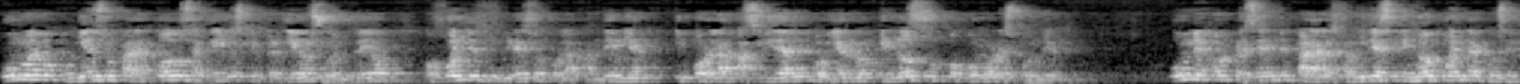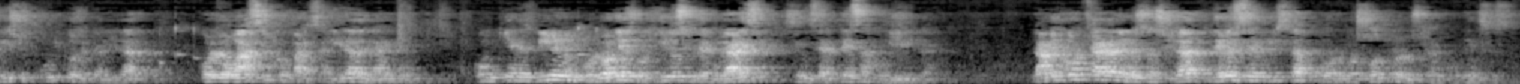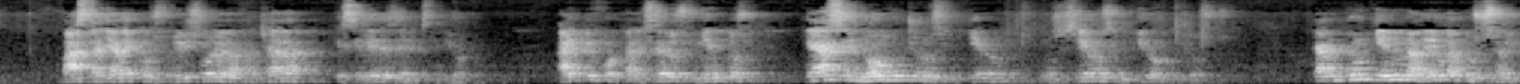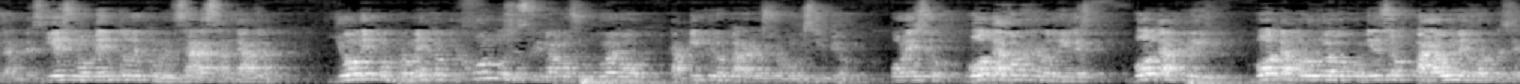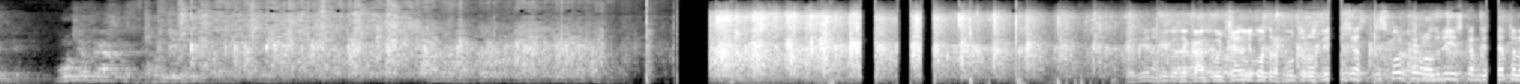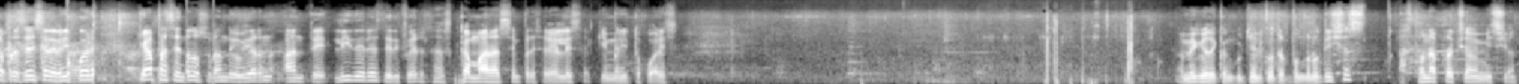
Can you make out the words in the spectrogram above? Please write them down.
un nuevo comienzo para todos aquellos que perdieron su empleo o fuentes de ingreso por la pandemia y por la pasividad de un gobierno que no supo cómo responder. Un mejor presente para las familias que no cuentan con servicios públicos de calidad, con lo básico para salir adelante con quienes viven en colonias o ejidos irregulares sin certeza jurídica. La mejor cara de nuestra ciudad debe ser vista por nosotros los cancunenses. Basta ya de construir solo la fachada que se ve desde el exterior. Hay que fortalecer los cimientos que hace no mucho nos, sintieron, nos hicieron sentir orgullosos. Cancún tiene una deuda con sus habitantes y es momento de comenzar a saldarla. Yo me comprometo que juntos escribamos un nuevo capítulo para nuestro municipio Por eso, vota Jorge Rodríguez, vota PRI, vota por un nuevo comienzo para un mejor presente. Muchas gracias. bien, amigos de Cancún Channel Contrapunto Es Jorge Rodríguez, candidato a la presidencia de Benito Juárez, que ha presentado su plan de gobierno ante líderes de diversas cámaras empresariales aquí en Benito Juárez. Amigos de Cancún y Contrapunto Noticias, hasta una próxima emisión.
